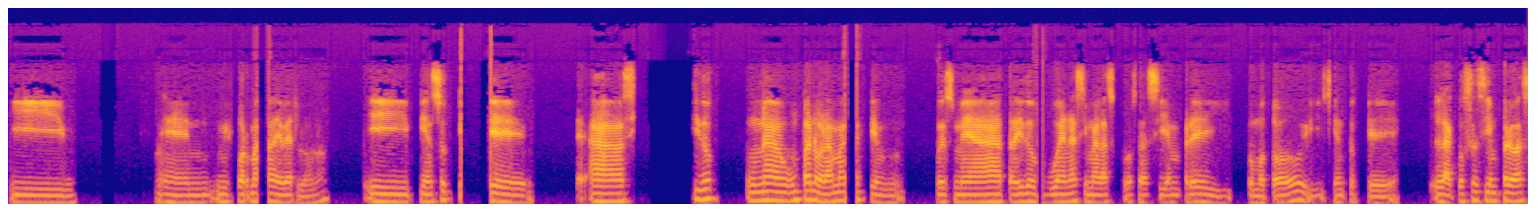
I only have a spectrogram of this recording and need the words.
y en mi forma de verlo, ¿no? Y pienso que ha sido una, un panorama que pues me ha traído buenas y malas cosas siempre y como todo y siento que la cosa siempre va a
